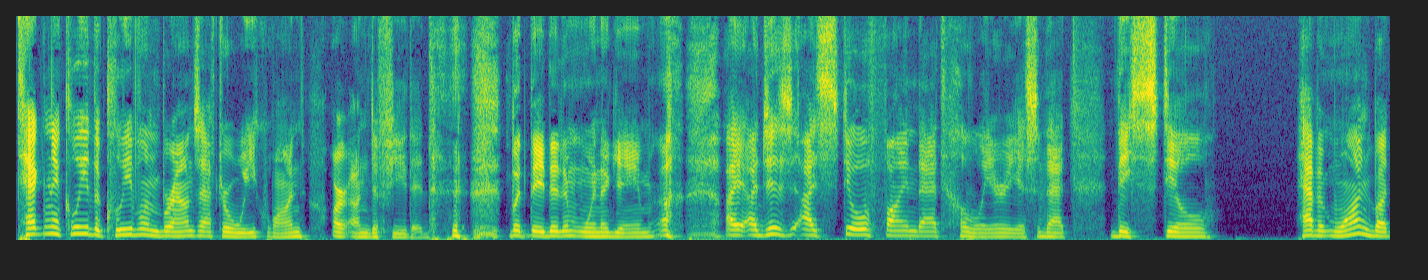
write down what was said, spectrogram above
technically the Cleveland Browns after week one are undefeated, but they didn't win a game. I, I just I still find that hilarious that they still haven't won, but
